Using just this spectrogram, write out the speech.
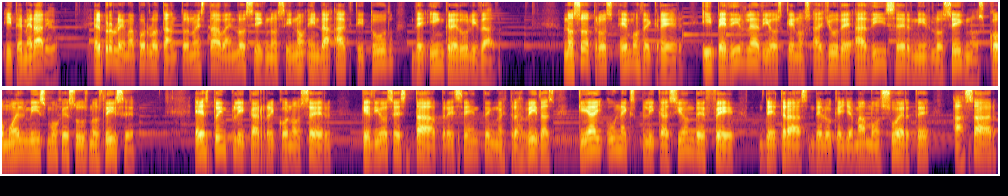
y temerario. El problema, por lo tanto, no estaba en los signos, sino en la actitud de incredulidad. Nosotros hemos de creer y pedirle a Dios que nos ayude a discernir los signos, como el mismo Jesús nos dice. Esto implica reconocer que Dios está presente en nuestras vidas, que hay una explicación de fe detrás de lo que llamamos suerte, azar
